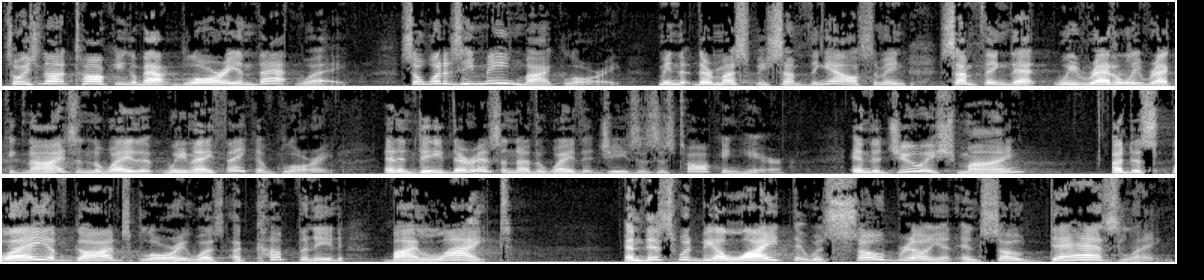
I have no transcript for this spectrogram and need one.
So he's not talking about glory in that way. So, what does he mean by glory? I mean, there must be something else. I mean, something that we readily recognize in the way that we may think of glory. And indeed, there is another way that Jesus is talking here. In the Jewish mind, a display of God's glory was accompanied by light. And this would be a light that was so brilliant and so dazzling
